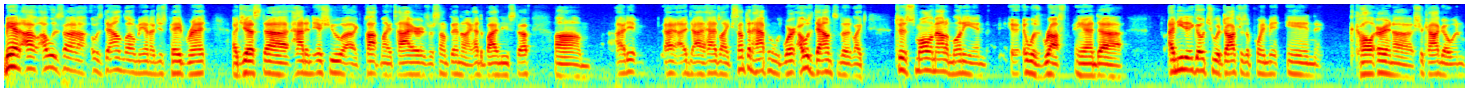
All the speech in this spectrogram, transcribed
Man, I, I was uh, I was down low, man. I just paid rent. I just uh, had an issue, I popped my tires or something, I had to buy new stuff. Um, I didn't I, I, I had like something happen with work. I was down to the like to a small amount of money, and it, it was rough. And uh, I needed to go to a doctor's appointment in call or in uh, Chicago. And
